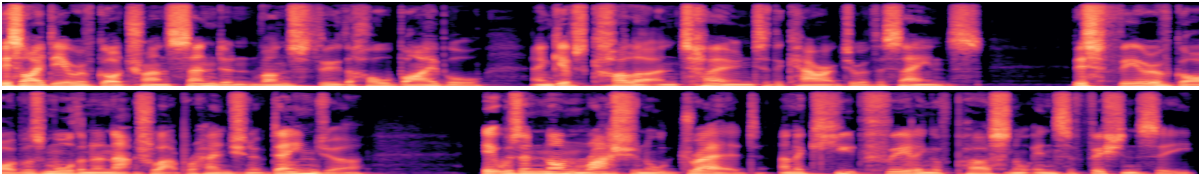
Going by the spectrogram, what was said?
This idea of God transcendent runs through the whole Bible and gives colour and tone to the character of the saints. This fear of God was more than a natural apprehension of danger, it was a non rational dread, an acute feeling of personal insufficiency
